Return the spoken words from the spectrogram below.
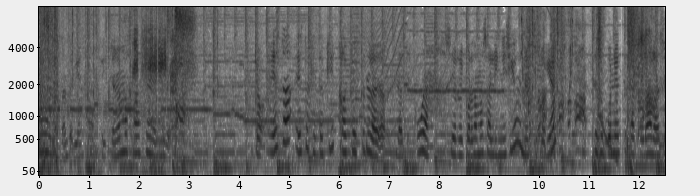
vamos bastante bien. Ok, tenemos más enemigos. hecho, esta, esta que está aquí, creo que esta es la, la que cura. Si recordamos al inicio en el tutorial, se suponía que esta curaba, así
